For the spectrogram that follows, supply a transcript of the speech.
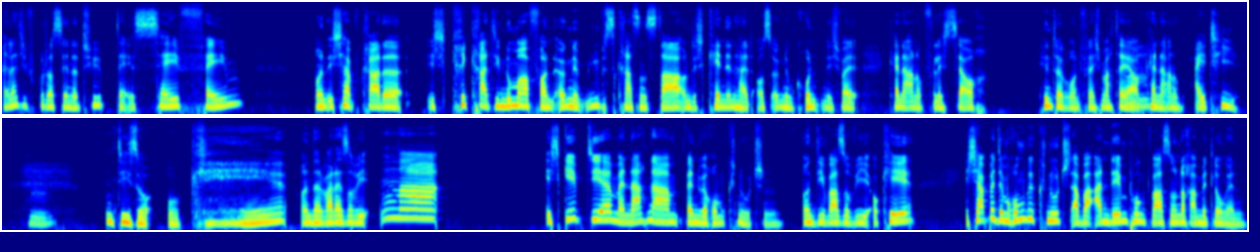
relativ gut aussehender Typ, der ist safe Fame. Und ich habe gerade, ich krieg gerade die Nummer von irgendeinem übelst krassen Star und ich kenne ihn halt aus irgendeinem Grund nicht, weil, keine Ahnung, vielleicht ist er auch Hintergrund, vielleicht macht er ja auch, keine Ahnung, IT. Und die so, okay. Und dann war der so wie, na, ich gebe dir meinen Nachnamen, wenn wir rumknutschen. Und die war so wie, okay, ich habe mit dem rumgeknutscht, aber an dem Punkt war es nur noch Ermittlungen.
